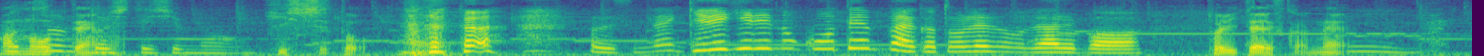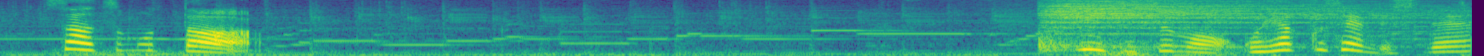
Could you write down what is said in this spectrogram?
まあ、脳天。必死と、はい、そうですね。ギリギリの高天杯が取れるのであれば。取りたいですからね、うん、さあ積もった。いい実も500戦ですね。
